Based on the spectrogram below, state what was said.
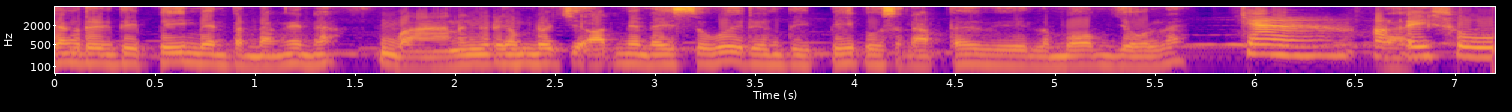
ចឹងរឿងទី2មានប៉ុណ្ណឹងឯណាបាទនឹងរឹខ្ញុំងដូចជាអត់មានអីសួរទេរឿងទី2ព្រោះស្ដាប់ទៅវាល្មមយល់ហ៎ចាអត់អីសួរ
